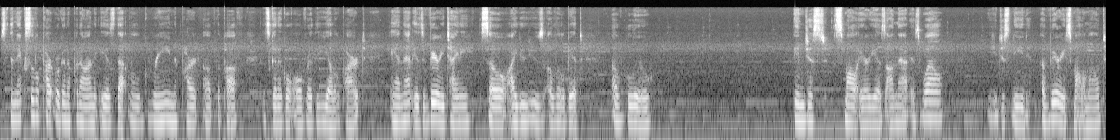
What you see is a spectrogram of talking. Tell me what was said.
So the next little part we're going to put on is that little green part of the puff. It's going to go over the yellow part. And that is very tiny, so I do use a little bit of glue in just small areas on that as well. You just need a very small amount.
